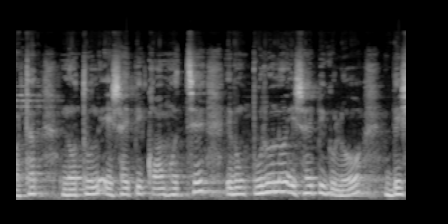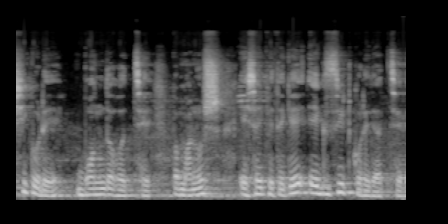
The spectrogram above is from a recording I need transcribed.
অর্থাৎ নতুন এসআইপি কম হচ্ছে এবং পুরনো এসআইপিগুলো বেশি করে বন্ধ হচ্ছে বা মানুষ এসআইপি থেকে এক্সিট করে যাচ্ছে।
